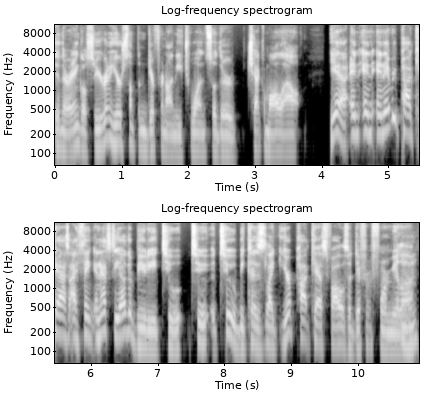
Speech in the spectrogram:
in their angles. So you're going to hear something different on each one. So they're check them all out. Yeah, and and and every podcast, I think, and that's the other beauty to to too, because like your podcast follows a different formula, Mhm.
